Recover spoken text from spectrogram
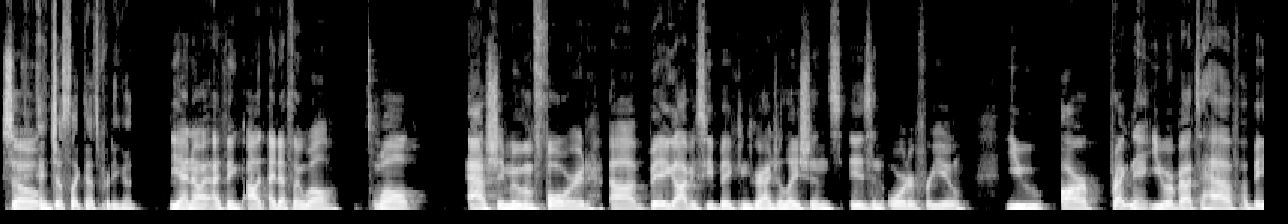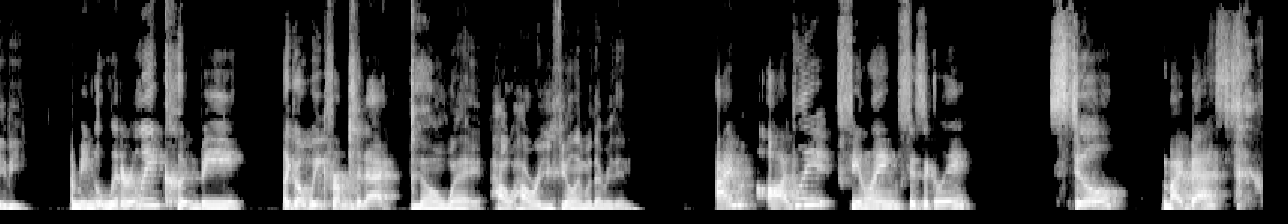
So, And just like that's pretty good. Yeah, no, I I think I, I definitely will. Well, Ashley, moving forward, uh, big, obviously, big congratulations is in order for you. You are pregnant. You are about to have a baby. I mean, literally could be like a week from today. No way. How how are you feeling with everything? I'm oddly feeling physically still my best,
